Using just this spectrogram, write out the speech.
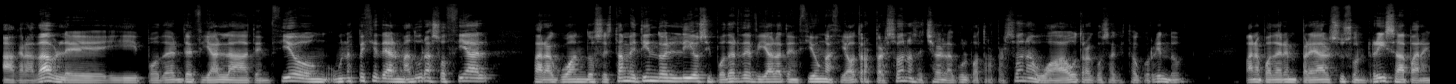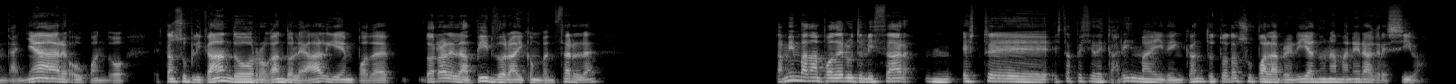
agradable y poder desviar la atención, una especie de armadura social para cuando se está metiendo en líos y poder desviar la atención hacia otras personas, echarle la culpa a otras personas o a otra cosa que está ocurriendo van a poder emplear su sonrisa para engañar o cuando están suplicando, rogándole a alguien, poder dorarle la píldora y convencerle. También van a poder utilizar mm, este, esta especie de carisma y de encanto, toda su palabrería de una manera agresiva.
